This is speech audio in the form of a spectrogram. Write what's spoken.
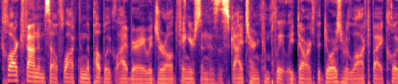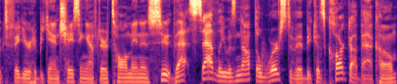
Clark found himself locked in the public library with Gerald Fingerson as the sky turned completely dark. The doors were locked by a cloaked figure who began chasing after a tall man in a suit. That sadly was not the worst of it because Clark got back home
